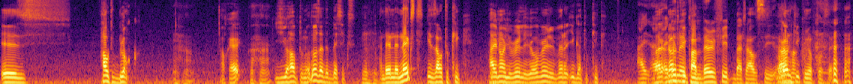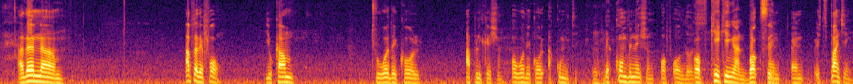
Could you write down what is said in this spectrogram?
is how to block. Okay? Uh-huh. You have to know. Those are the basics. Mhm. And then the next is how to kick. I know you really, you're really very eager to kick. I, I, I don't don't know if I'm very fit, but I'll see. But Don't Uh-huh. kick me, of course. eh. and then um, after the four, you come to what they call application or what they call a committee. The combination of all those. Of kicking and boxing. and, and it's punching.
